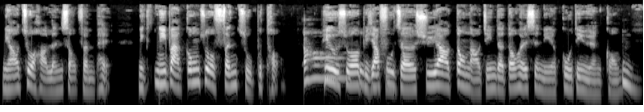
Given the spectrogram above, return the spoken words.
你要做好人手分配，你你把工作分组不同。譬如说，比较负责需要动脑筋的，都会是你的固定员工。嗯，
